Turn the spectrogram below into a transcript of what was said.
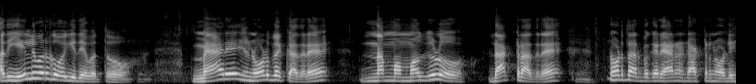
ಅದು ಎಲ್ಲಿವರೆಗೂ ಹೋಗಿದೆ ಇವತ್ತು? ಮ್ಯಾರೇಜ್ ನೋಡಬೇಕಾದ್ರೆ ನಮ್ಮ ಮಗಳು ಡಾಕ್ಟರ್ ಆದರೆ ನೋಡ್ತಾ ಇರ್ಬೇಕಾದ್ರೆ ಯಾರನ್ನ ಡಾಕ್ಟರ್ ನೋಡಿ?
